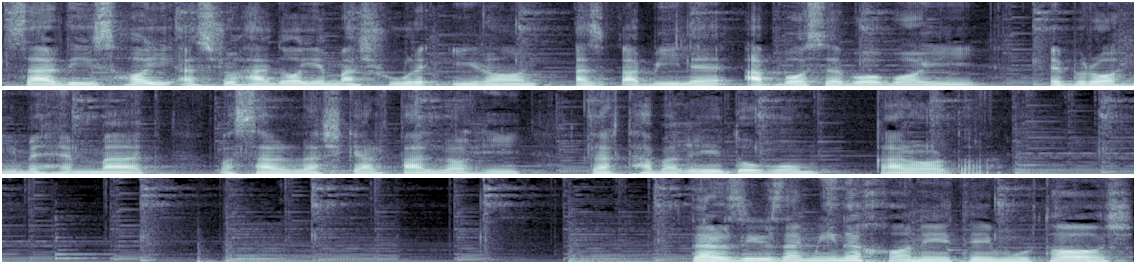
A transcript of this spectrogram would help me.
سردیزهایی از شهدای مشهور ایران از قبیل عباس بابایی، ابراهیم همت و سرلشکر فلاحی در طبقه دوم قرار دارند. در زیرزمین خانه تیمورتاش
